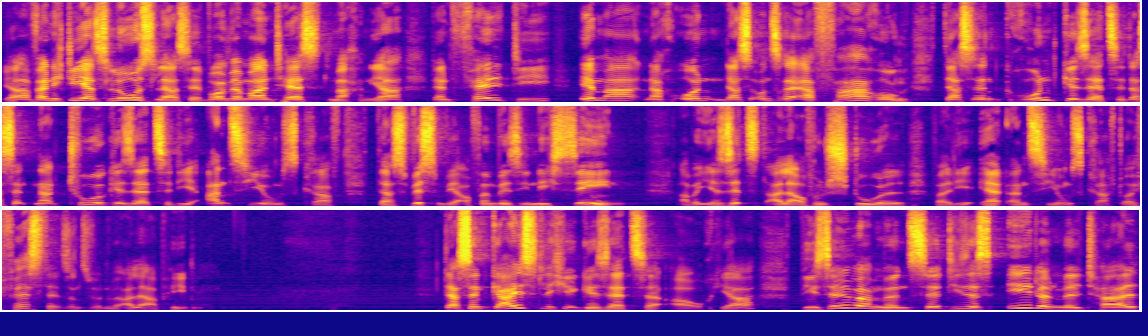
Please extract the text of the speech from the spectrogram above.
Ja, wenn ich die jetzt loslasse, wollen wir mal einen Test machen, ja, dann fällt die immer nach unten. Das ist unsere Erfahrung. Das sind Grundgesetze, das sind Naturgesetze, die Anziehungskraft. Das wissen wir auch, wenn wir sie nicht sehen. Aber ihr sitzt alle auf dem Stuhl, weil die Erdanziehungskraft euch festhält, sonst würden wir alle abheben. Das sind geistliche Gesetze auch, ja. Die Silbermünze, dieses Edelmetall,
